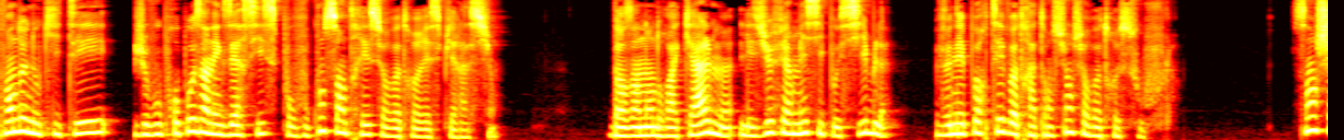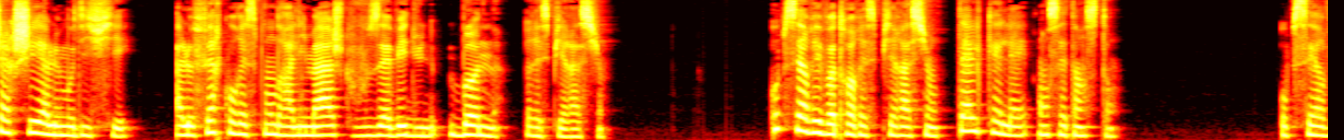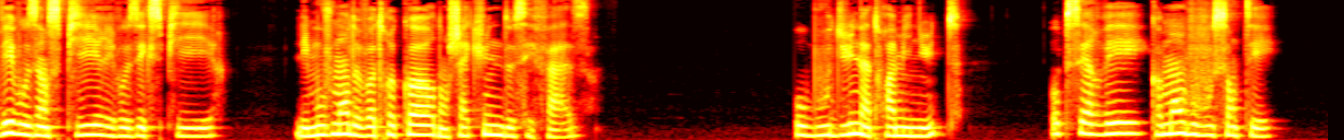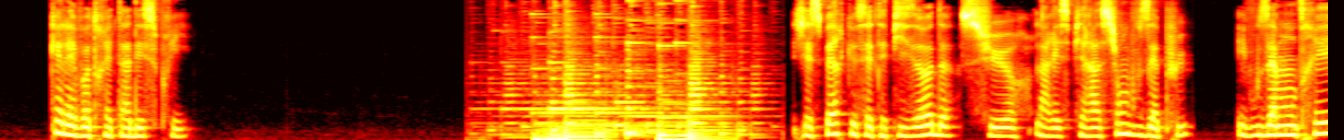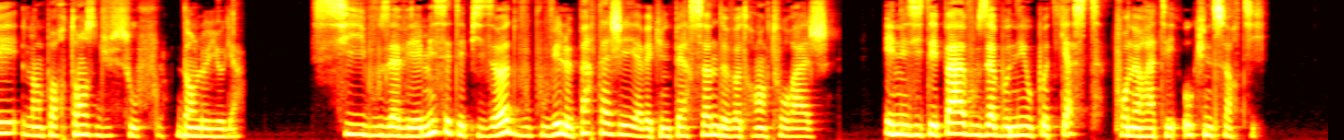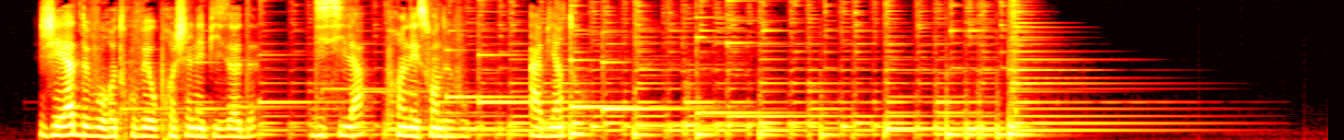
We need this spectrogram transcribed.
Avant de nous quitter, je vous propose un exercice pour vous concentrer sur votre respiration. Dans un endroit calme, les yeux fermés si possible, venez porter votre attention sur votre souffle. Sans chercher à le modifier, à le faire correspondre à l'image que vous avez d'une bonne respiration. Observez votre respiration telle qu'elle est en cet instant. Observez vos inspires et vos expires, les mouvements de votre corps dans chacune de ces phases. Au bout d'une à trois minutes, observez comment vous vous sentez, quel est votre état d'esprit? J'espère que cet épisode sur la respiration vous a plu et vous a montré l'importance du souffle dans le yoga. Si vous avez aimé cet épisode, vous pouvez le partager avec une personne de votre entourage. Et n'hésitez pas à vous abonner au podcast pour ne rater aucune sortie. J'ai hâte de vous retrouver au prochain épisode. D'ici là, prenez soin de vous. À bientôt!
